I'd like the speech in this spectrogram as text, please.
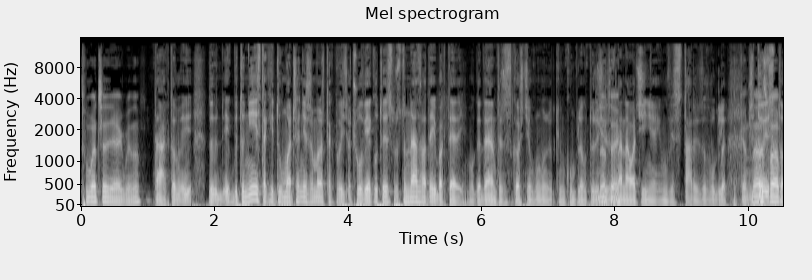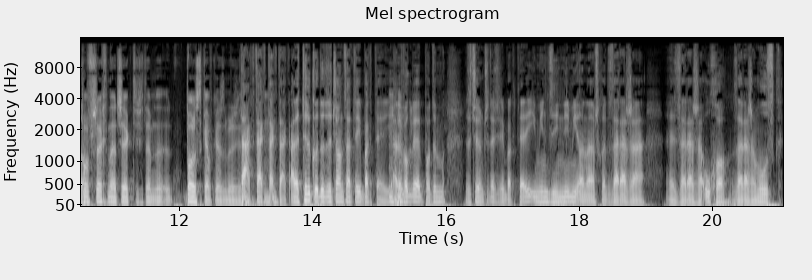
tłumaczenia jakby, no. Tak, to, to jakby to nie jest takie tłumaczenie, że możesz tak powiedzieć o człowieku, to jest po prostu nazwa tej bakterii. Bo gadałem też z gościem, takim kumplem, który No się tak. zna na łacinie i mówię, stary, to w ogóle... Taka Czy to nazwa jest to? powszechna, czy jak to się tam... Polska w każdym razie. Tak, tak, tak, tak, ale tylko dotycząca tej bakterii. Ale Mhm. w ogóle potem zacząłem czytać o tej bakterii i między innymi ona na przykład zaraża, e, zaraża ucho, zaraża mózg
